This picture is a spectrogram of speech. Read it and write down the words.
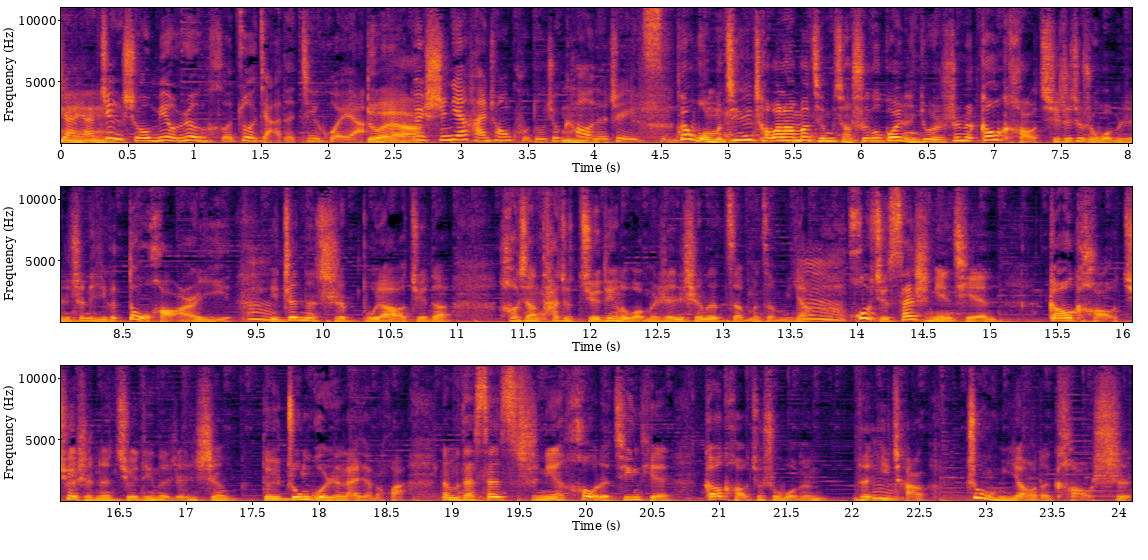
战呀。这个时候没有任何作假的机会呀。嗯对啊对，十年寒窗苦读就靠的这一次嘛。但我们今天潮爸辣妈节目想说一个观点，就是真的高考其实就是我们人生的一个逗号而已。你真的是不要觉得好像它就决定了我们人生的怎么怎么样。或许三十年前。高考确实能决定了人生，对于中国人来讲的话，那么在三四十年后的今天，高考就是我们的一场重要的考试。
